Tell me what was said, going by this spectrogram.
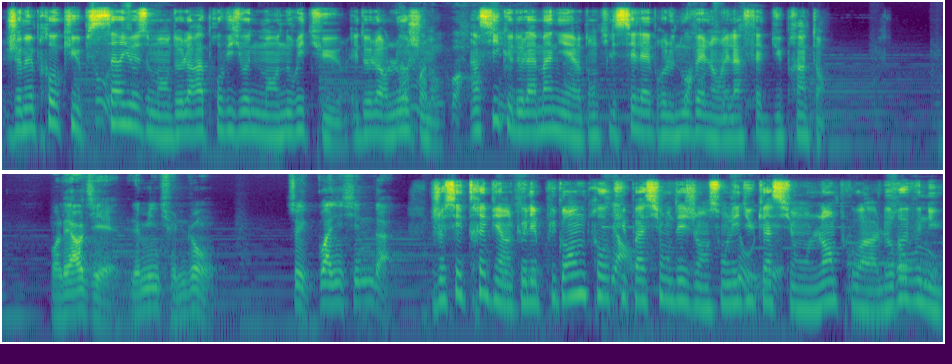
Je me préoccupe sérieusement de leur approvisionnement en nourriture et de leur logement, ainsi que de la manière dont ils célèbrent le Nouvel An et la fête du printemps. Je sais très bien que les plus grandes préoccupations des gens sont l'éducation, l'emploi, le revenu,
